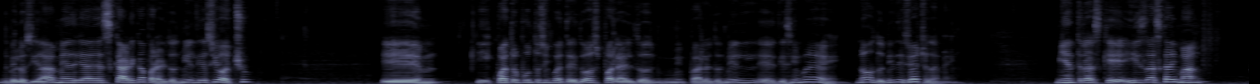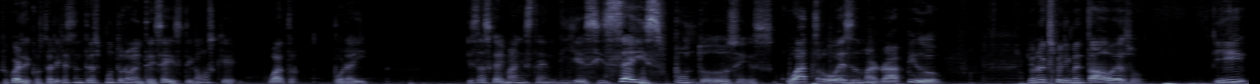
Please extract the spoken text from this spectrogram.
velocidad media de descarga para el 2018, eh, y 4.52 para el, para el 2019, no, 2018 también. Mientras que Islas Caimán, recuerde, Costa Rica está en 3.96, digamos que 4 por ahí. Islas Caimán está en 16.12, es cuatro veces más rápido. Yo no he experimentado eso. Y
